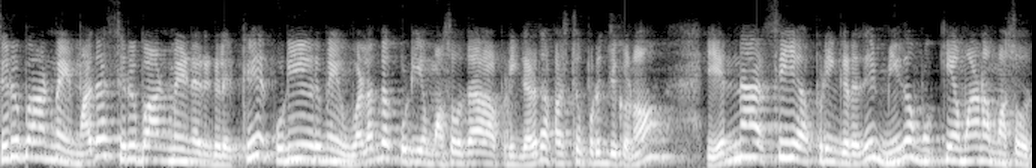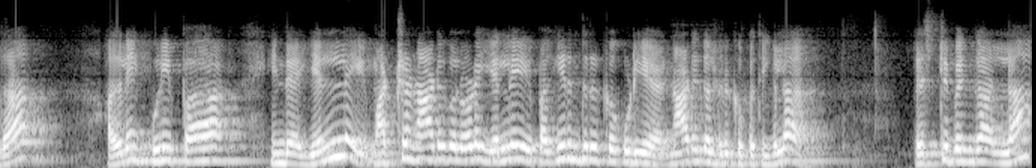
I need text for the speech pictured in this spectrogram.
சிறுபான்மை மத சிறுபான்மையினர்களுக்கு குடியுரிமை வழங்கக்கூடிய மசோதா அப்படிங்கிறத ஃபஸ்ட்டு புரிஞ்சுக்கணும். என்ஆர்சி அப்படிங்கிறது மிக முக்கியமான மசோதா. அதுலேயும் குறிப்பாக இந்த எல்லை மற்ற நாடுகளோட எல்லையை பகிர்ந்திருக்கக்கூடிய நாடுகள் இருக்குது பார்த்தீங்களா வெஸ்ட் பெங்கால்லாம்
